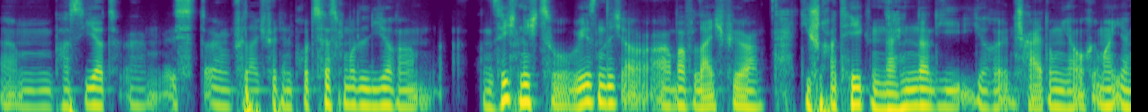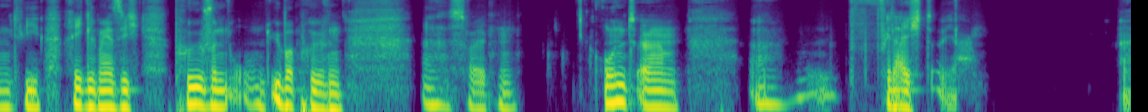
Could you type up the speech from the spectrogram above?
ähm, passiert, ähm, ist äh, vielleicht für den Prozessmodellierer an sich nicht so wesentlich, aber vielleicht für die Strategen dahinter, die ihre Entscheidungen ja auch immer irgendwie regelmäßig prüfen und überprüfen äh, sollten. Und ähm, äh, vielleicht, ja, äh,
